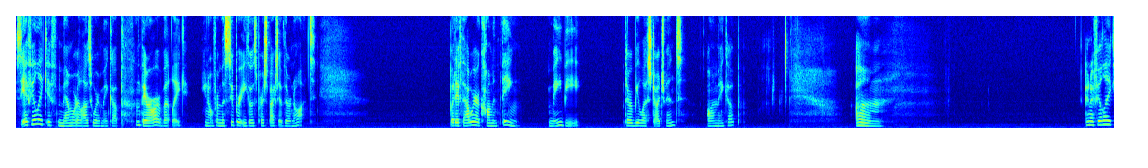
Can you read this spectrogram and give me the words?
See i feel like if men were allowed to wear makeup there are but like you know from the super ego's perspective they're not. But if that were a common thing maybe there would be less judgment on makeup. Um And I feel like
